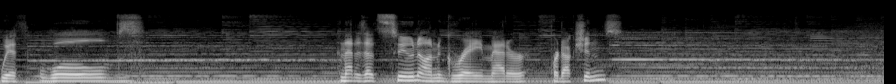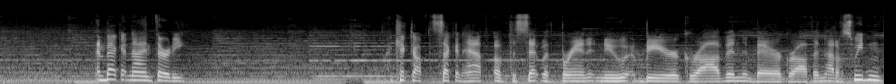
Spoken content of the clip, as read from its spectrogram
with Wolves. And that is out soon on Grey Matter Productions. And back at 9:30, I kicked off the second half of the set with brand new Beer Graven, Bear Graven out of Sweden.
